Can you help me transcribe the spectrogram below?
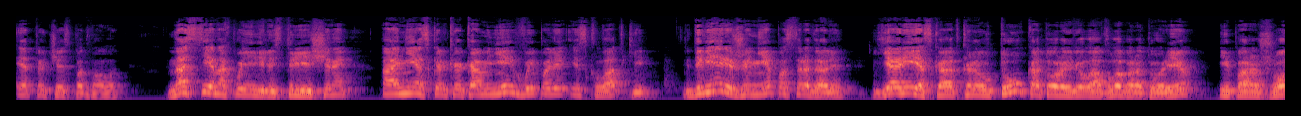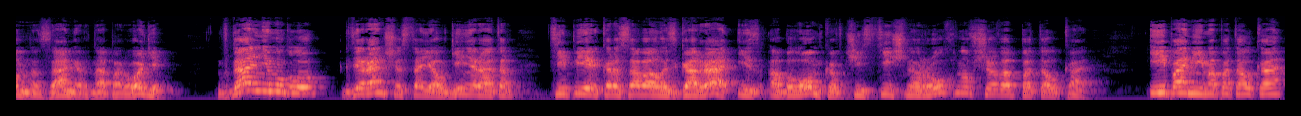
эту часть подвала. На стенах появились трещины, а несколько камней выпали из кладки. Двери же не пострадали. Я резко открыл ту, которая вела в лабораторию, и пораженно замер на пороге. В дальнем углу, где раньше стоял генератор, теперь красовалась гора из обломков частично рухнувшего потолка. И помимо потолка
